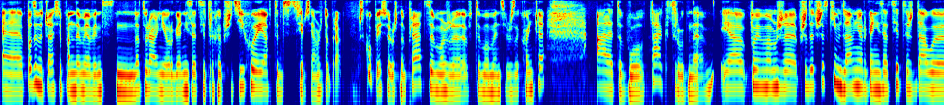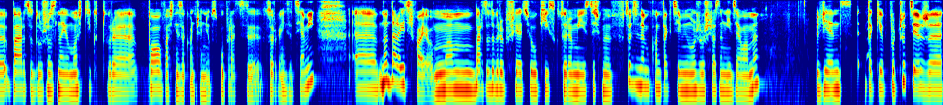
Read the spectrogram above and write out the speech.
E, potem zaczęła się pandemia, więc naturalnie organizacje trochę przycichły. Ja wtedy stwierdziłam, że dobra, skupię się już na pracy, może w tym momencie już zakończę, ale to było tak trudne. Ja powiem wam, że przede wszystkim dla mnie organizacje też dały bardzo dużo znajomości, które po właśnie zakończeniu współpracy z organizacjami, e, no dalej trwają. Mam bardzo dobre przyjaciółki, z którymi jesteśmy w codziennym kontakcie, mimo że już razem nie działamy. Więc takie poczucie, że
